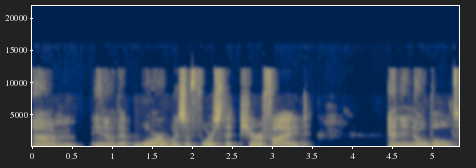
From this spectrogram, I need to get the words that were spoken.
Um, you know, that war was a force that purified and ennobled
